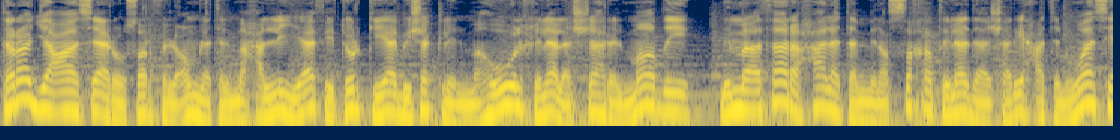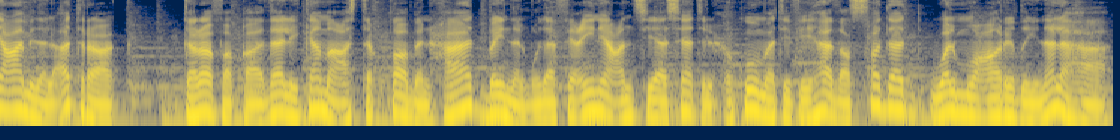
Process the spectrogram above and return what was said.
تراجع سعر صرف العملة المحلية في تركيا بشكل مهول خلال الشهر الماضي مما أثار حالة من السخط لدى شريحة واسعة من الأتراك. ترافق ذلك مع استقطاب حاد بين المدافعين عن سياسات الحكومة في هذا الصدد والمعارضين لها.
